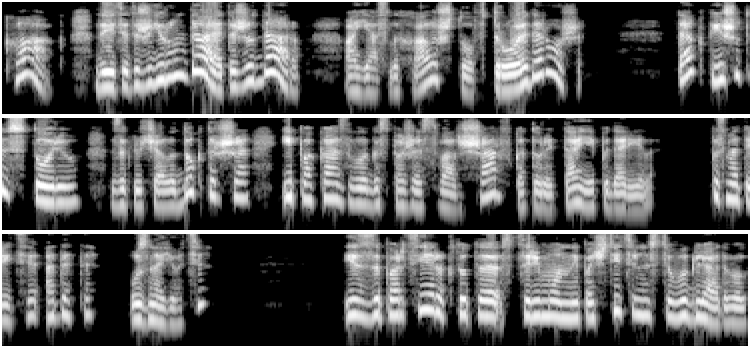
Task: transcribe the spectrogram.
Как? Да ведь это же ерунда, это же даром. А я слыхала, что втрое дороже. Так пишут историю, заключала докторша и показывала госпоже Сван шарф, который та ей подарила. Посмотрите, Адетте, узнаете? Из-за портьера кто-то с церемонной почтительностью выглядывал,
